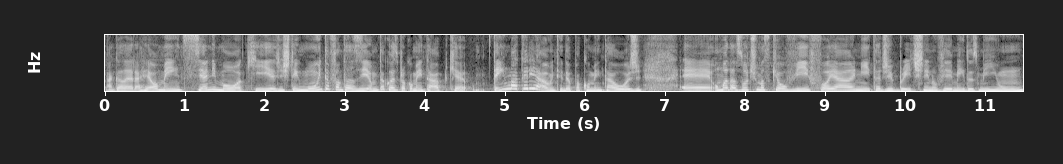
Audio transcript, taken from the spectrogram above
A galera realmente se animou aqui. A gente tem muita fantasia, muita coisa pra comentar, porque tem material, entendeu? Pra comentar hoje. É, uma das últimas que eu vi foi a Anitta de Britney no VMA 2001,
